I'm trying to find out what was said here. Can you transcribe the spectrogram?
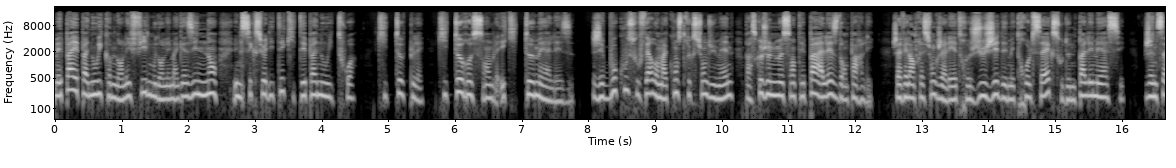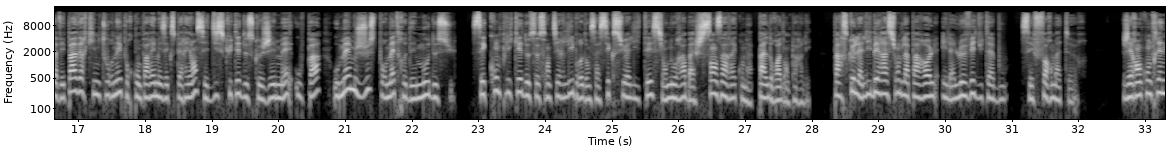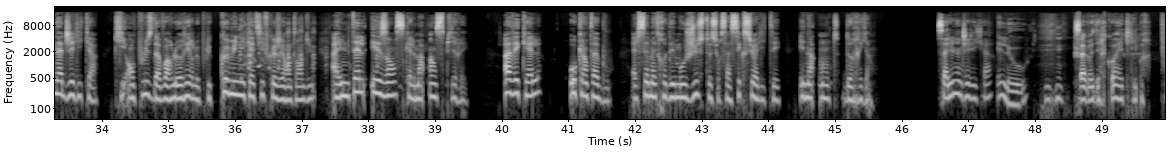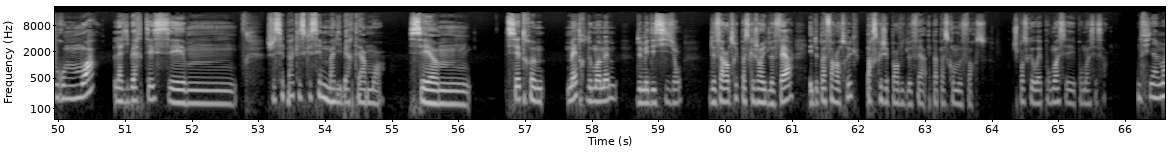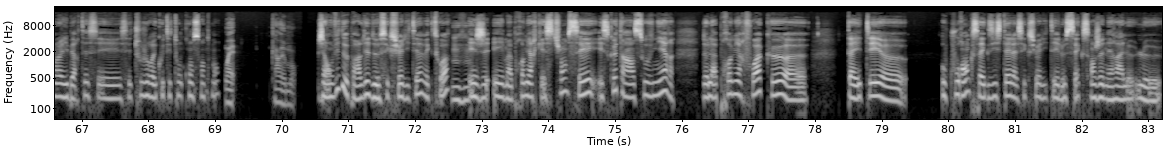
Mais pas épanouie comme dans les films ou dans les magazines, non, une sexualité qui t'épanouit toi, qui te plaît, qui te ressemble et qui te met à l'aise. J'ai beaucoup souffert dans ma construction d'humaine parce que je ne me sentais pas à l'aise d'en parler. J'avais l'impression que j'allais être jugée d'aimer trop le sexe ou de ne pas l'aimer assez. Je ne savais pas vers qui me tourner pour comparer mes expériences et discuter de ce que j'aimais ou pas, ou même juste pour mettre des mots dessus. C'est compliqué de se sentir libre dans sa sexualité si on nous rabâche sans arrêt qu'on n'a pas le droit d'en parler. Parce que la libération de la parole et la levée du tabou, c'est formateur. J'ai rencontré Nadjelika, qui, en plus d'avoir le rire le plus communicatif que j'ai entendu, a une telle aisance qu'elle m'a inspirée. Avec elle, aucun tabou. Elle sait mettre des mots justes sur sa sexualité et n'a honte de rien. Salut Angelica. Hello. Ça veut dire quoi être libre? Pour moi, la liberté, c'est. hum, je sais pas, qu'est-ce que c'est ma liberté à moi? C'est hum, c'est être maître de moi-même, de mes décisions, de faire un truc parce que j'ai envie de le faire et de pas faire un truc parce que j'ai pas envie de le faire et pas parce qu'on me force. Je pense que ouais, pour moi, c'est pour moi c'est ça, Finalement, la liberté, c'est c'est toujours écouter ton consentement. carrément. J'ai envie de parler de sexualité avec toi. Mhm. Et, ma première question, c'est est-ce que tu as un souvenir de la première fois que tu as été euh, au courant que ça existait, la sexualité, le sexe en général le...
